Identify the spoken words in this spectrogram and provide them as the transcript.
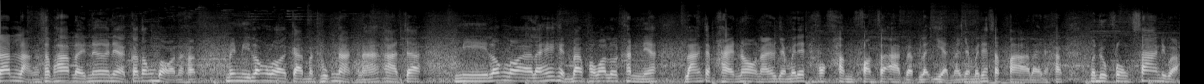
ด้านหลังสภาพไลเนอร์เนี่ยก็ต้องบอกนะครับ ไม่มีร่องรอยการบรรทุกหนักนะ อาจจะมีร่องรอยอะไรให้เห็นบ้างเพราะว่ารถคันนี้ล้างแต่ภายนอกนะยังไม่ได้ทำความสะอาดแบบละเอียดนะยังไม่ได้สปาอะไรนะครับ มาดูโครงสร้างดีกว่า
